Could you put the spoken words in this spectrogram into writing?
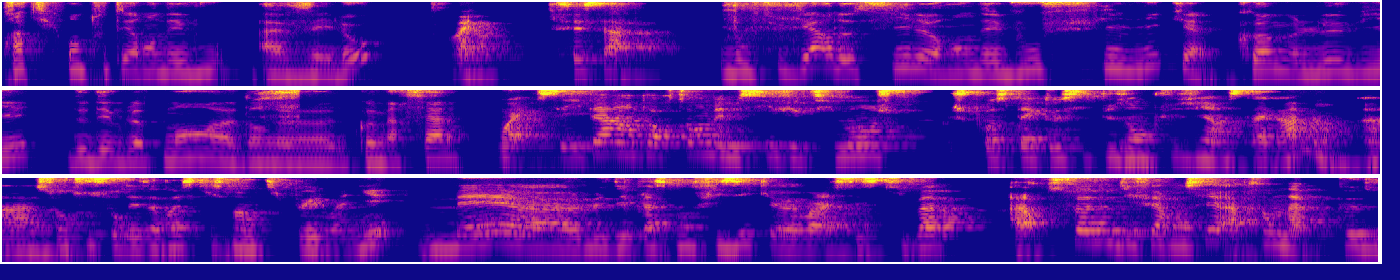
pratiquement tous tes rendez-vous à vélo. Ouais, c'est ça. Donc, tu gardes aussi le rendez-vous physique comme levier de développement euh, dans le commercial Ouais, c'est hyper important, même si effectivement, je, prospecte aussi de plus en plus via Instagram, euh, surtout sur des adresses qui sont un petit peu éloignées. Mais euh, le déplacement physique, voilà, c'est ce qui va alors soit nous différencier. Après, on a peu de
